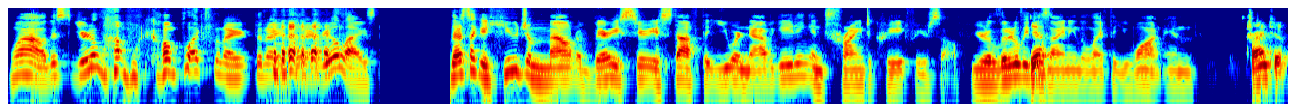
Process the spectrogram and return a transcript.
Wow, this you're a lot more complex than I than I, than I realized. That's like a huge amount of very serious stuff that you are navigating and trying to create for yourself. You're literally Yeah. designing the life that you want, and Trying to.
